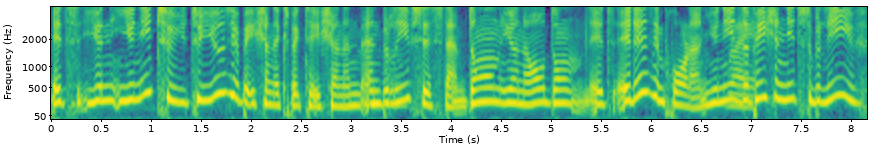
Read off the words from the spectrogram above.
It's you. You need to to use your patient expectation and, Mm-hmm. and belief system. Don't you know? Don't. It's it is important. You need the patient needs to believe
